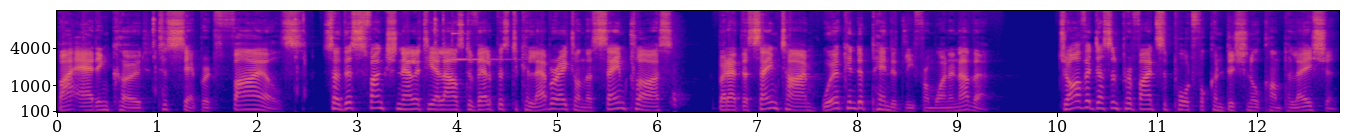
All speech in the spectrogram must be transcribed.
by adding code to separate files. So this functionality allows developers to collaborate on the same class, but at the same time work independently from one another. Java doesn't provide support for conditional compilation.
